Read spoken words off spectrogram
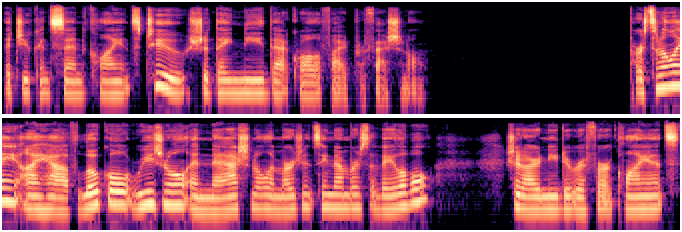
that you can send clients to should they need that qualified professional. Personally, I have local, regional, and national emergency numbers available should I need to refer clients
